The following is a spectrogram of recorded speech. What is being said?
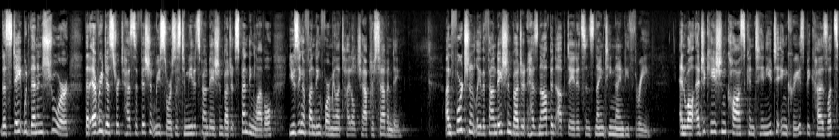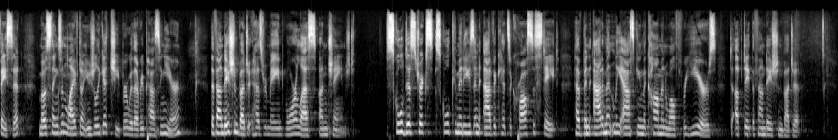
The state would then ensure that every district has sufficient resources to meet its foundation budget spending level using a funding formula titled Chapter 70. Unfortunately, the foundation budget has not been updated since 1993. And while education costs continue to increase, because let's face it, most things in life don't usually get cheaper with every passing year, the foundation budget has remained more or less unchanged. School districts, school committees, and advocates across the state have been adamantly asking the Commonwealth for years to update the foundation budget.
